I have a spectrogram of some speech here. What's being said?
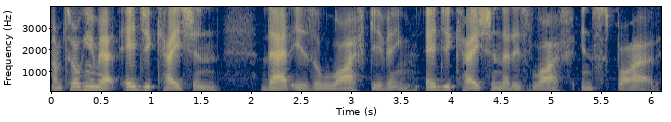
I'm talking about education that is life giving, education that is life inspired.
